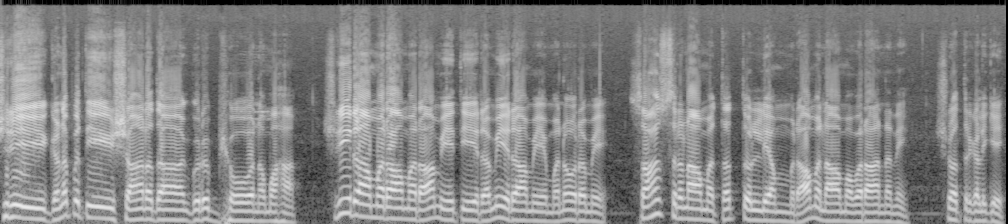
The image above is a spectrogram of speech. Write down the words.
ಶ್ರೀ ಗಣಪತಿ ಶಾರದಾ ಗುರುಭ್ಯೋ ನಮಃ. ಶ್ರೀರಾಮ ರಾಮ ರಾಮೇತಿ ರಮೇ ರಾಮೇ ಮನೋರಮೆ. ಸಹಸ್ರನಾಮ ತತ್ತುಲ್ಯಂ ರಾಮನಾಮ ವರಾನನೆ. ಶ್ರೋತೃಗಳಿಗೆ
